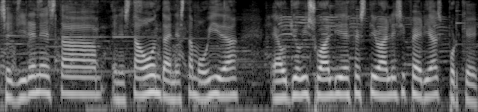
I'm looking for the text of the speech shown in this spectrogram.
seguir en esta, en esta onda, en esta movida audiovisual y de festivales y ferias, porque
